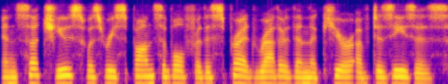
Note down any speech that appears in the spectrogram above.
and such use was responsible for the spread rather than the cure of diseases.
